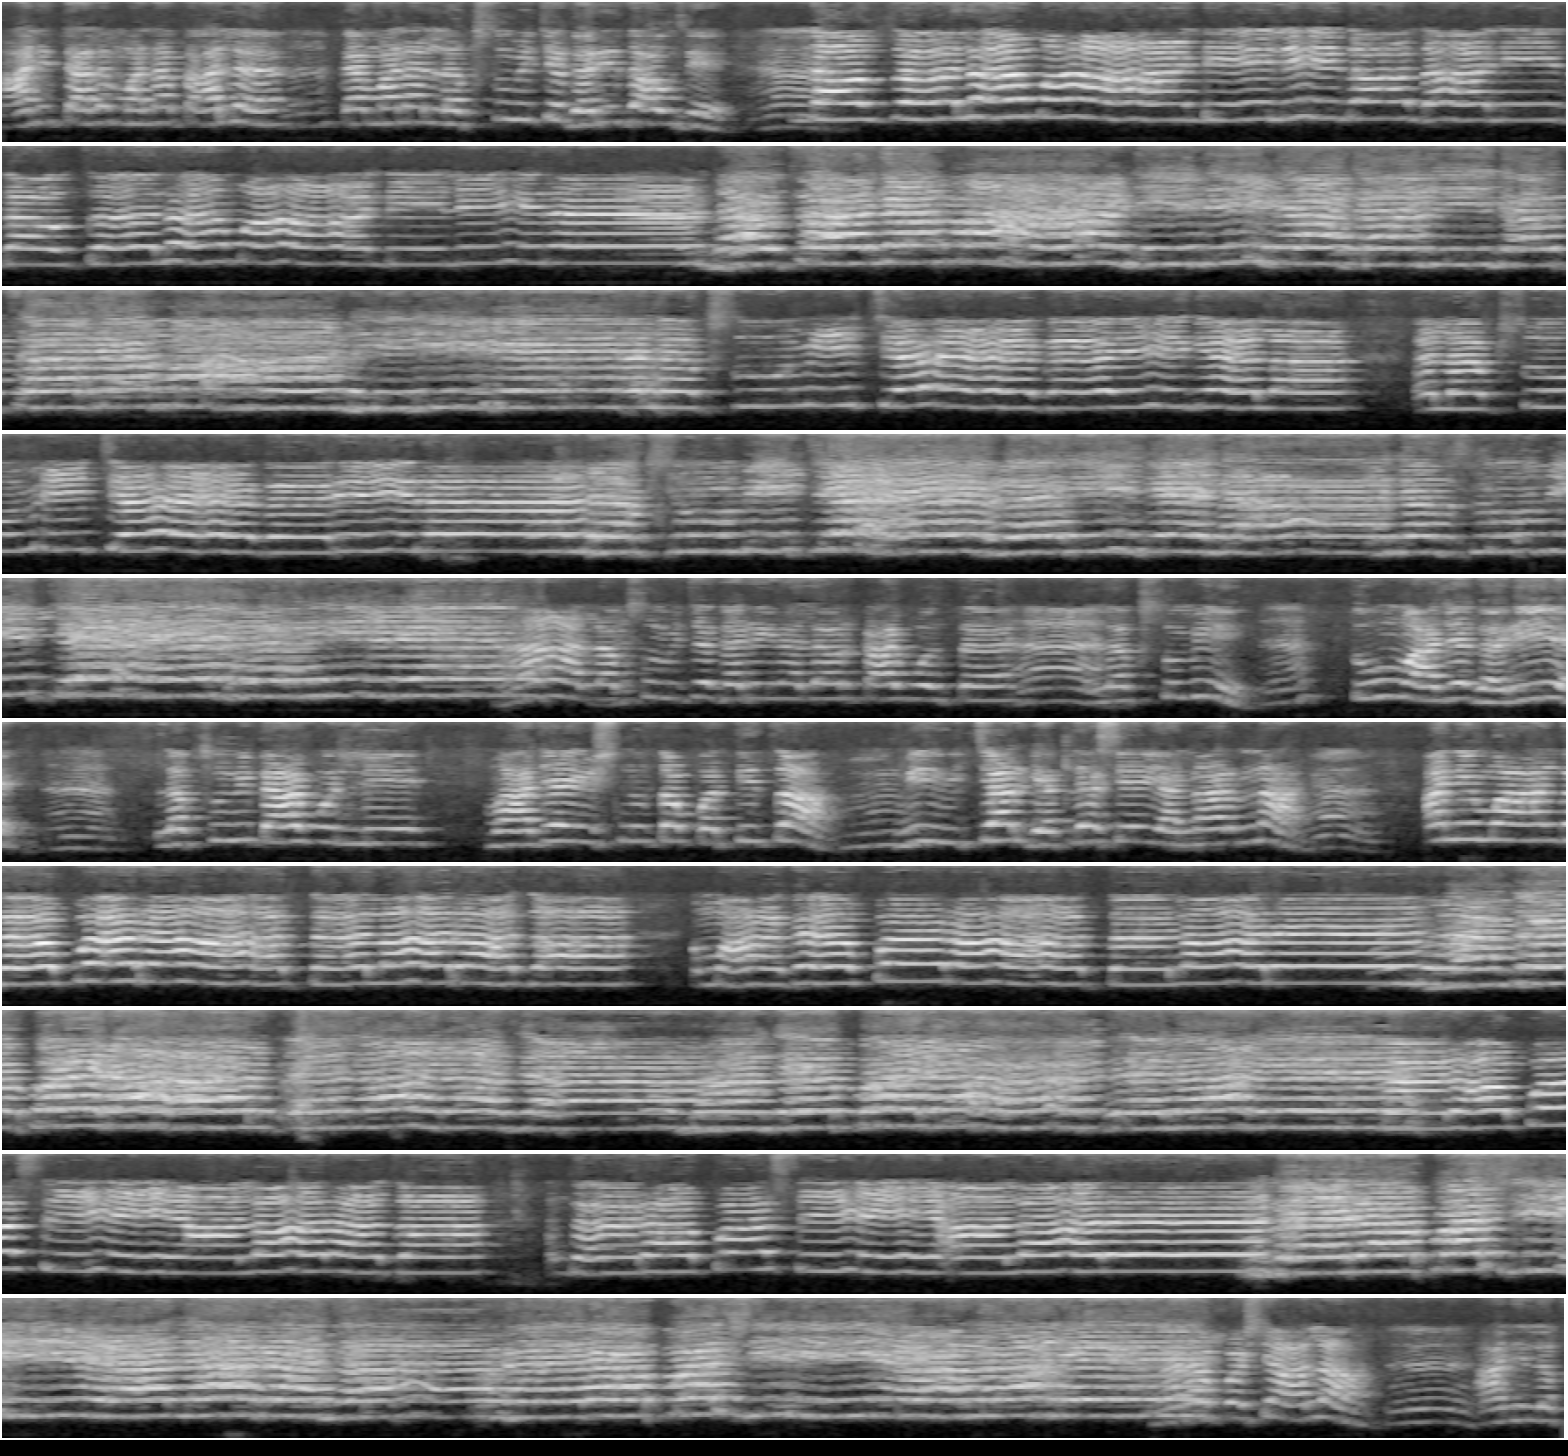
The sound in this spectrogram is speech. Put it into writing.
आणि त्याला मनात आलं का मला लक्ष्मीच्या घरी जाऊ दे. जाऊ चला मा लक्ष्मी तू माझ्या घरी ये. लक्ष्मी काय बोलली? माझ्या विष्णूचा पतीचा मी विचार घेतल्याशिवाय येणार ना आणि मांग परातला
